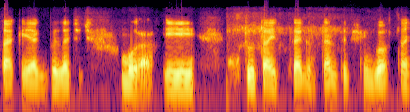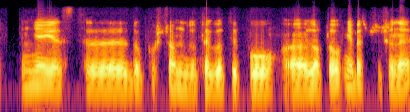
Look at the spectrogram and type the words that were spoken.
takie, jakby lecieć w chmurach. I tutaj ten, ten typ śmigłowca nie jest e, dopuszczony do tego typu e, lotów, nie bez przyczyny,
